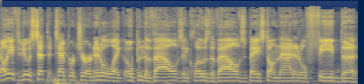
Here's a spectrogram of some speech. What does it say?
all you have to do is set the temperature, and it'll like open the valves and close the valves based on that. It'll feed the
